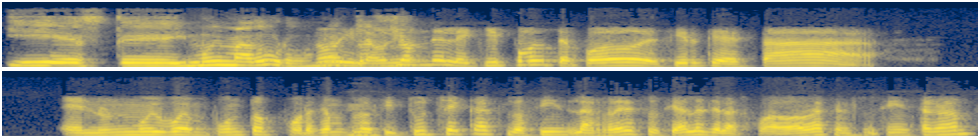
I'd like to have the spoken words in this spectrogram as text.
y este y muy maduro. No, y la unión del equipo te puedo decir que está en un muy buen punto. Por ejemplo, si tú checas los, las redes sociales de las jugadoras en sus Instagram,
